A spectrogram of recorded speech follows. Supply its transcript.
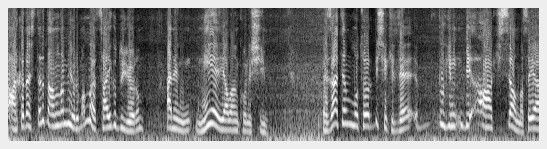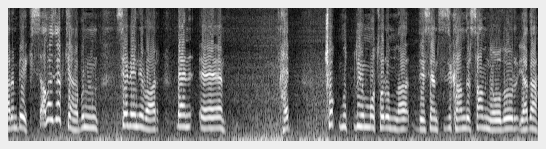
arkadaşları da anlamıyorum ama saygı duyuyorum. Hani niye yalan konuşayım? E zaten motor bir şekilde bugün bir A kişisi almasa yarın B kişisi alacak yani. Bunun seveni var. Ben e, hep çok mutluyum motorumla desem sizi kandırsam ne olur ya da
